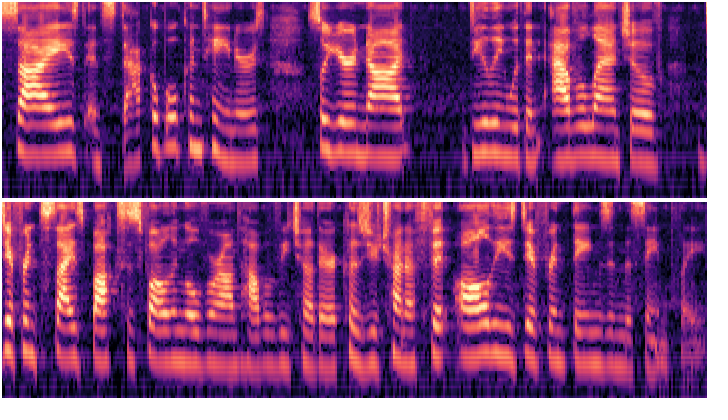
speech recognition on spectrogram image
sized and stackable containers so you're not dealing with an avalanche of different size boxes falling over on top of each other because you're trying to fit all these different things in the same plate.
